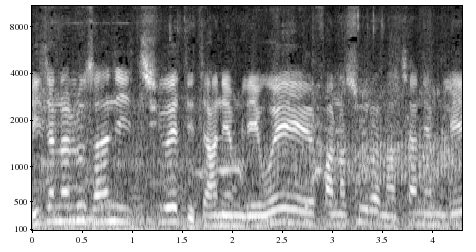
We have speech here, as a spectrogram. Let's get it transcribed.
Rizana aloha zany tsy hoe dia tsy any amle hoe fanasorana tsy any amle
